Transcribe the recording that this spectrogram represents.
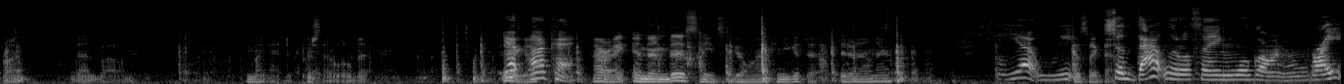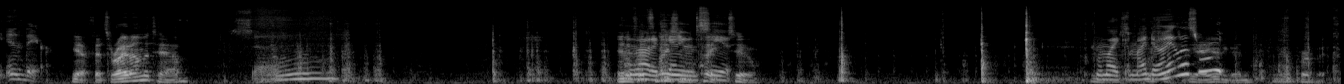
front, then bottom. You might have to push that a little bit. There Yep. we go. Okay. All right, and then this needs to go on. Can you get that fitted on there? Yeah, we. Just like that. So that little thing will go on right in there. Yeah, fits right on the tab. So And it fits nice and see tight it. too. I'm like, am I doing it. this yeah, right? you're good. You're perfect.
